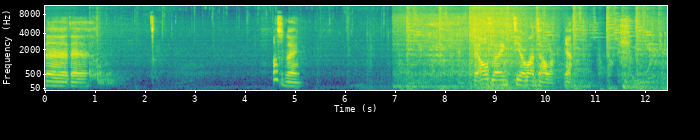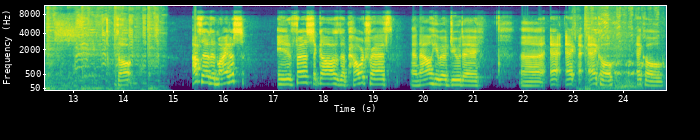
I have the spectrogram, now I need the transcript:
the the what's the name? The offlane tier one tower. Yeah. So after the Midas, he first got the power threads, and now he will do the uh, e- e- echo, echo,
